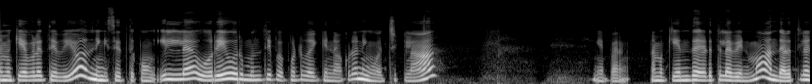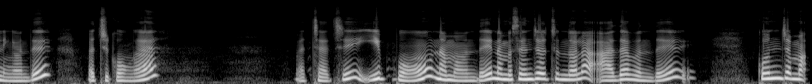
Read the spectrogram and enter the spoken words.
நமக்கு எவ்வளோ தேவையோ அதை நீங்கள் சேர்த்துக்கோங்க. இல்லை ஒரே ஒரு முந்திரி பருப்பு மட்டும் வைக்கணும்னா கூட நீங்கள் வச்சுக்கலாம். இங்கே பாருங்கள் நமக்கு எந்த இடத்துல வேணுமோ அந்த இடத்துல நீங்கள் வந்து வச்சுக்கோங்க. வச்சாச்சு. இப்போ நம்ம வந்து நம்ம செஞ்சு வச்சுருந்தோம்ல அதை வந்து கொஞ்சமாக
